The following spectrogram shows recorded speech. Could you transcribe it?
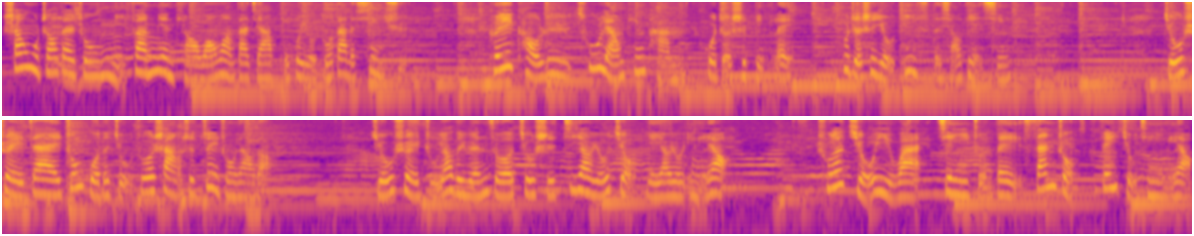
商务招待中，米饭、面条往往大家不会有多大的兴趣，可以考虑粗粮拼盘，或者是饼类，或者是有意思的小点心。酒水在中国的酒桌上是最重要的。酒水主要的原则就是既要有酒，也要有饮料。除了酒以外，建议准备三种非酒精饮料：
